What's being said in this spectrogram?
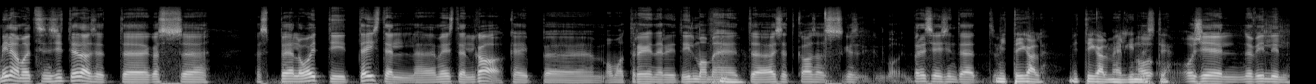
mina mõtlesin siit edasi, et äh, kas, äh, kas peale Oti teistel äh, meestel ka käib öö, omad treenerid, ilmamehed hmm., asjad kaasas, kes, pressiesindajad? mitte igal, mitte igal mehel kindlasti. Ogiel, Neville'il?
